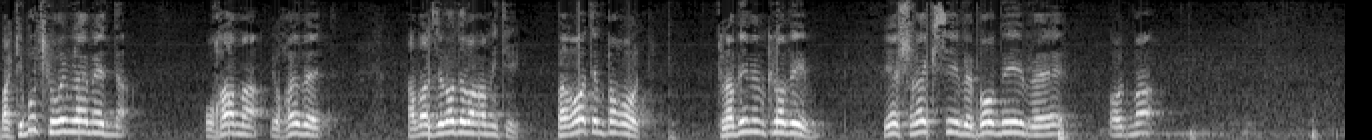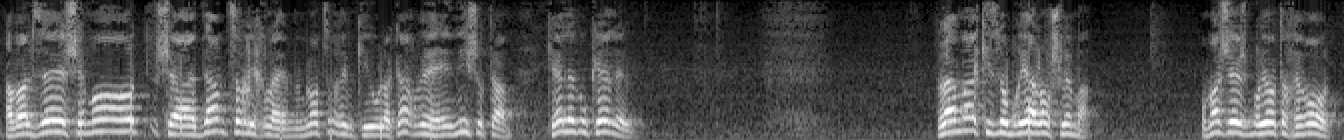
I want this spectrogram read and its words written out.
בקיבוץ קוראים להם עדנה. רוחמה, יוכבת, אבל זה לא דבר אמיתי. פרות הן פרות, כלבים הם כלבים. יש רקסי ובובי ועוד מה. אבל זה שמות שהאדם צריך להם, הם לא צריכים, כי הוא לקח והעניש אותם. כלב הוא כלב. למה? כי זו בריאה לא שלמה. ומה שיש בריאות אחרות,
